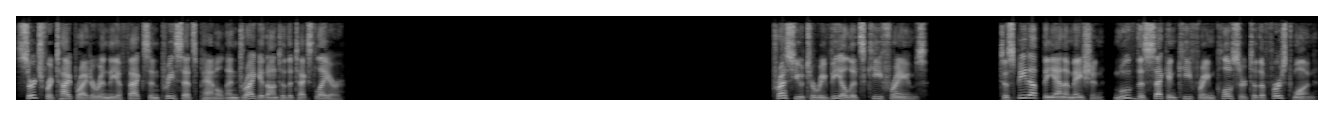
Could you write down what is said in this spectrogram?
Search for typewriter in the Effects and Presets panel and drag it onto the text layer. Press U to reveal its keyframes. To speed up the animation, move the second keyframe closer to the first one.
